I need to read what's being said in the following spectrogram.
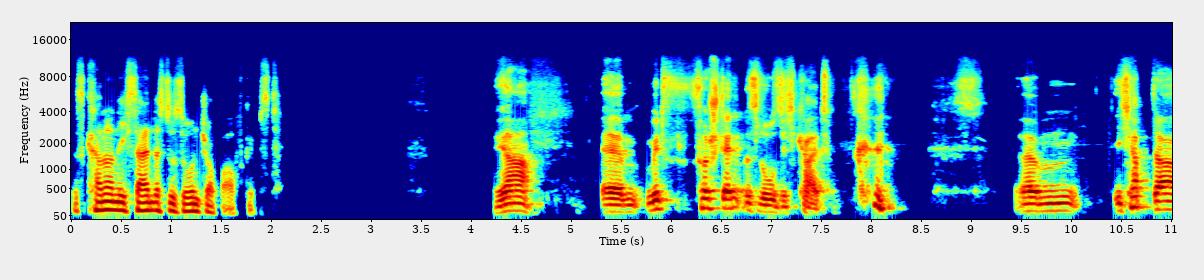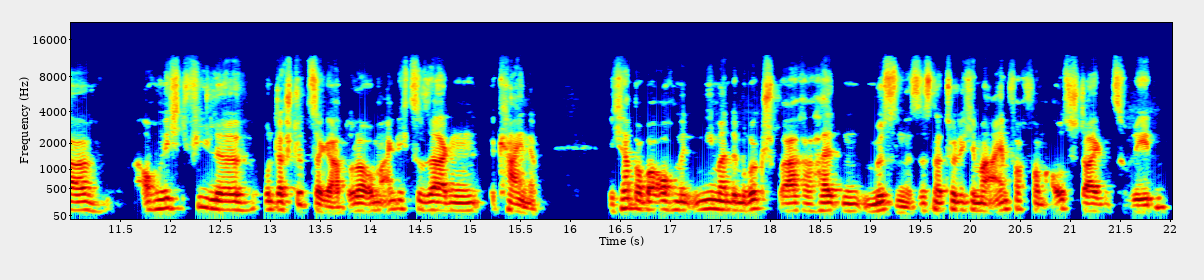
es kann doch nicht sein, dass du so einen Job aufgibst. Ja, ähm, mit Verständnislosigkeit. ähm, ich habe da auch nicht viele Unterstützer gehabt, oder um eigentlich zu sagen, keine. Ich habe aber auch mit niemandem Rücksprache halten müssen. Es ist natürlich immer einfach, vom Aussteigen zu reden,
